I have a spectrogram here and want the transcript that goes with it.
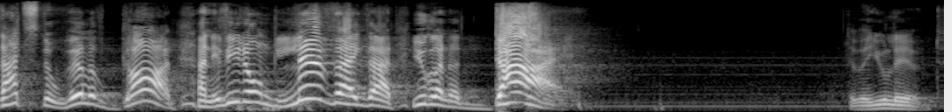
That's the will of God. And if you don't live like that, you're going to die the way you lived.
